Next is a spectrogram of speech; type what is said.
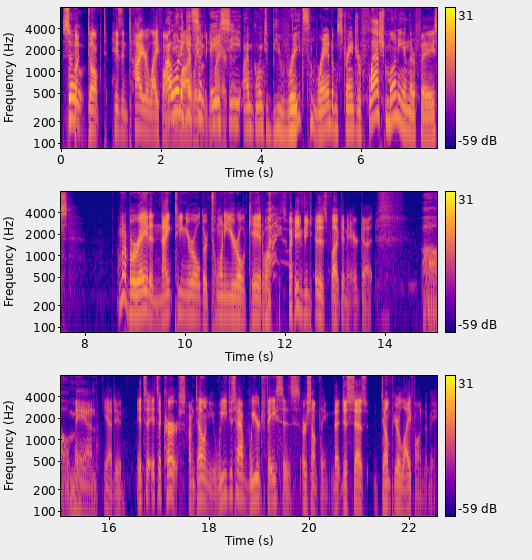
so but dumped his entire life on I me want to while get some to AC. I'm going to berate some random stranger, flash money in their face. I'm gonna berate a 19 year old or 20 year old kid while he's waiting to get his fucking haircut. Oh man. Yeah, dude. It's a it's a curse. I'm telling you. We just have weird faces or something that just says dump your life onto me.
